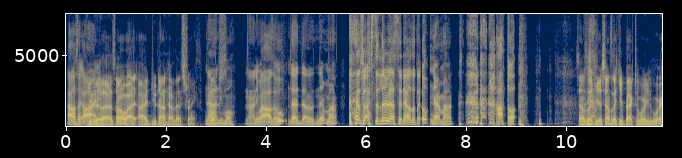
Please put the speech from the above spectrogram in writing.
I was like, all you right, realize, oh, I, I do not have that strength. not Whoops. anymore. Not anymore. I was like, oh, that, that, never mind. That's what I said. Literally, I said that. I was like, oh, never mind. I thought. Sounds like you're sounds like you're back to where you were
